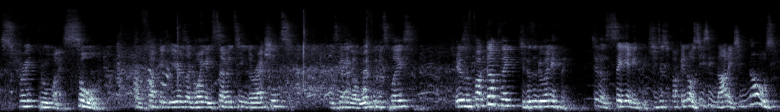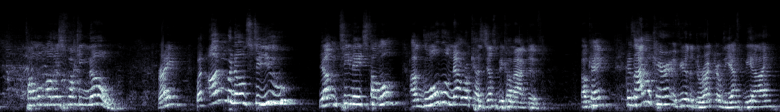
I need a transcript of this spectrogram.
straight through my soul. Her fucking ears are going in 17 directions. She's getting a whiff of this place. Here's the fucked up thing, she doesn't do anything. She doesn't say anything. She just fucking knows. She's nodding. She knows. Tamil mothers fucking know. Right? But unbeknownst to you, young teenage Tamil, a global network has just become active. Okay? Because I don't care if you're the director of the FBI,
